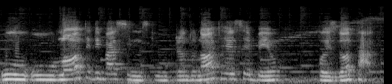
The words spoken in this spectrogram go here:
o, o lote de vacinas que o Rio Grande do Norte recebeu foi esgotado.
